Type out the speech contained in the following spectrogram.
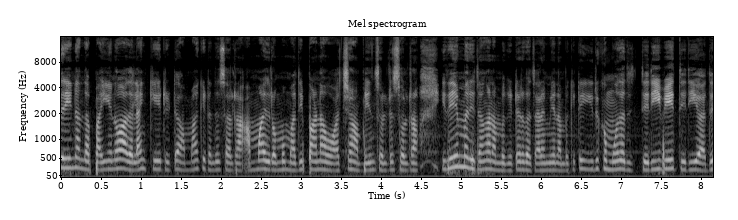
சரின்னு அந்த பையன் பையனும் அதெல்லாம் கேட்டுட்டு அம்மா கிட்ட வந்து சொல்கிறான் அம்மா இது ரொம்ப மதிப்பான வாட்ச் அப்படின்னு சொல்லிட்டு சொல்கிறான் இதே மாதிரி தாங்க நம்ம கிட்ட இருக்க திறமையை நம்ம கிட்ட இருக்கும் போது அது தெரியவே தெரியாது.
